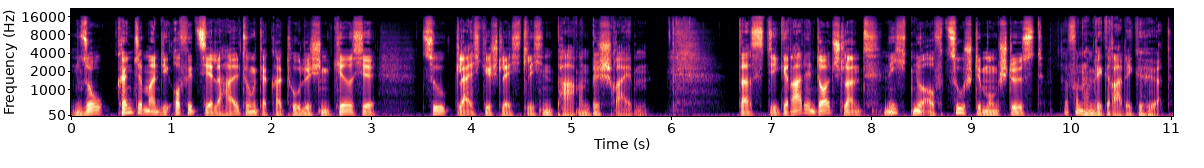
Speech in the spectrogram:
So könnte man die offizielle Haltung der katholischen Kirche zu gleichgeschlechtlichen Paaren beschreiben. Dass die gerade in Deutschland nicht nur auf Zustimmung stößt, davon haben wir gerade gehört.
